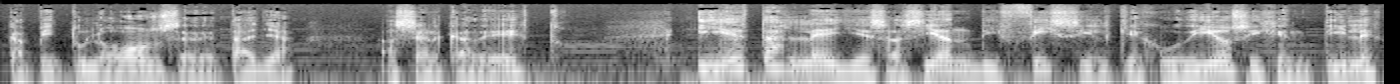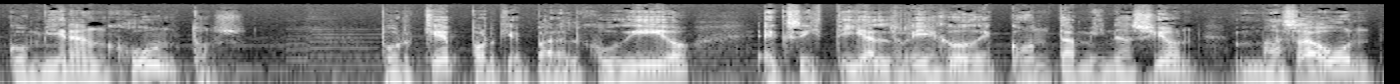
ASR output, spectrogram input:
capítulo 11 detalla acerca de esto. Y estas leyes hacían difícil que judíos y gentiles comieran juntos. ¿Por qué? Porque para el judío existía el riesgo de contaminación. Más aún,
